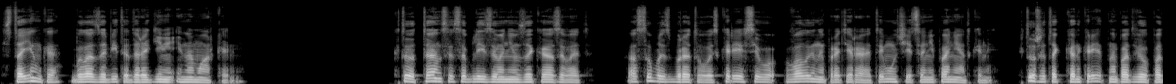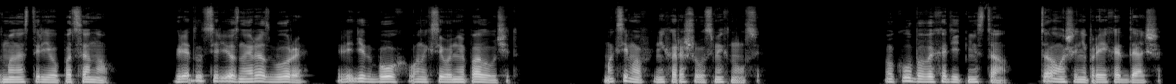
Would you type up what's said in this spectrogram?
Стоянка была забита дорогими иномарками. Кто танцы с облизыванием заказывает, а с братвой, скорее всего, волыны протирает и мучается непонятками. Кто же так конкретно подвел под монастырь его пацанов? Грядут серьезные разборы. Видит Бог, он их сегодня получит. Максимов нехорошо усмехнулся. У клуба выходить не стал. Дал машине проехать дальше.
